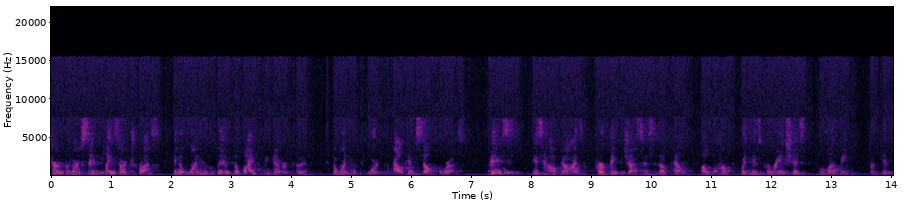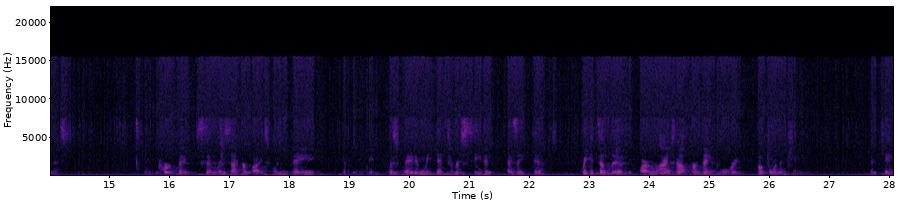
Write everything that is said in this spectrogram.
turn from our sin, place our trust in the one who lived the life we never could, the one who poured out himself for us. This is how God's perfect justice is upheld, along with his gracious, loving forgiveness. A perfect, sinless sacrifice was made, was made, and we get to receive it as a gift. We get to live our lives not for vainglory, but for the King, the King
